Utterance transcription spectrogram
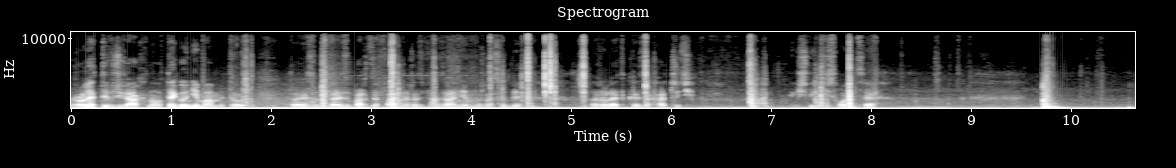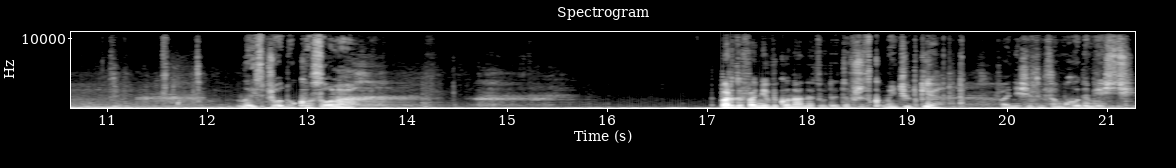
rolety w drzwiach, no tego nie mamy. To, to, jest, to jest bardzo fajne rozwiązanie. Można sobie roletkę zahaczyć, jak świeci słońce. No i z przodu konsola. Bardzo fajnie wykonane tutaj to wszystko, mięciutkie. Fajnie się tym samochodem jeździ.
